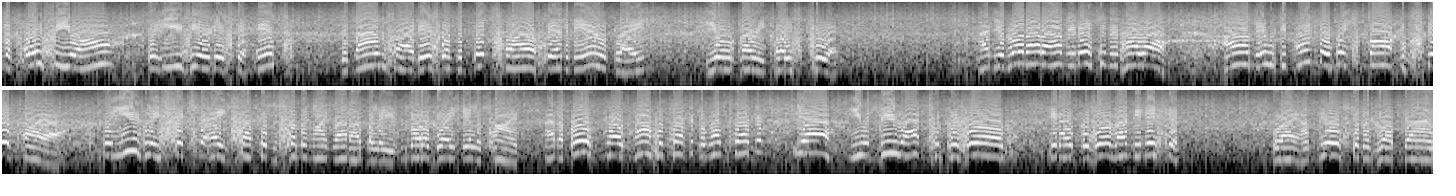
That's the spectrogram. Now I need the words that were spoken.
the closer you are, the easier it is to hit. The downside is when the bits fly off the enemy aeroplane, you're very close to it. And you'd run out of ammunition in how long? Um, it would depend on which mark of Spitfire. But usually six to eight seconds, something like that I believe. Not a great deal of time. And a burst was half a second to one second. Yeah, you would do that to preserve, you know, preserve ammunition. Right, I'm just going to drop down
